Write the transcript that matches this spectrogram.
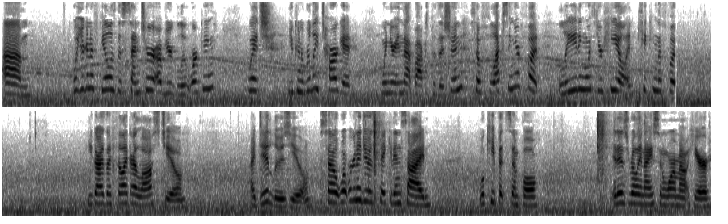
Um, what you're gonna feel is the center of your glute working, which you can really target when you're in that box position. So flexing your foot, leading with your heel and kicking the foot. You guys, I feel like I lost you. I did lose you. So what we're gonna do is take it inside. We'll keep it simple. It is really nice and warm out here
